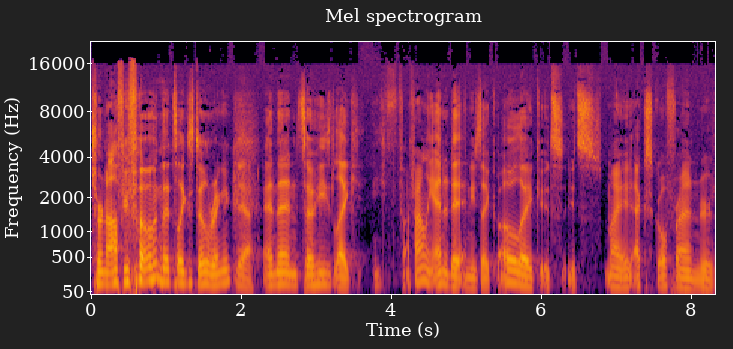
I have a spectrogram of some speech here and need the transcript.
turn off your phone that's like still ringing. Yeah. And then so he's like he fi- finally ended it and he's like oh like it's it's my ex girlfriend or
